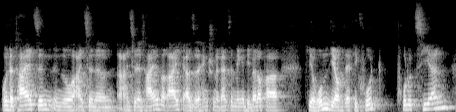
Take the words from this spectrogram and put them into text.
unterteilt sind in so einzelne, einzelne Teilbereiche. Also hängt schon eine ganze Menge Developer hier rum, die auch sehr viel Code produzieren.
